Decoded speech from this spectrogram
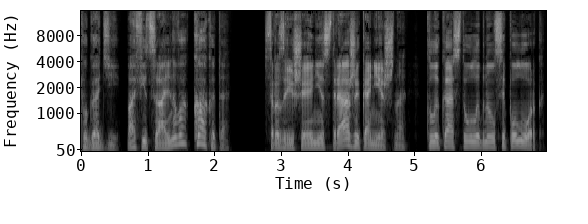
«Погоди, официального? Как это?» «С разрешения стражи, конечно», — клыкасто улыбнулся полуорг.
